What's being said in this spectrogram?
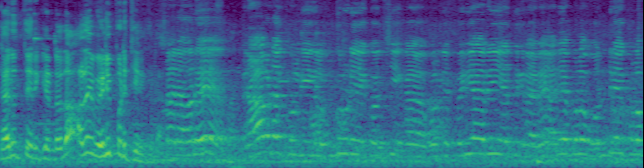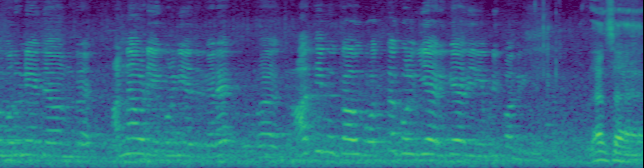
கருத்து இருக்கின்றதோ அதை வெளிப்படுத்தி இருக்கிறார். அதான் சார்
